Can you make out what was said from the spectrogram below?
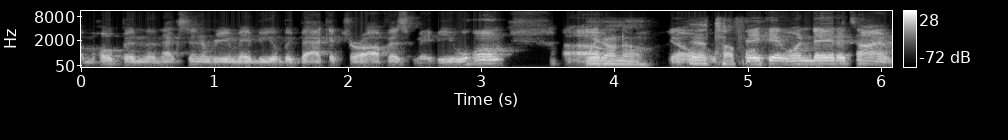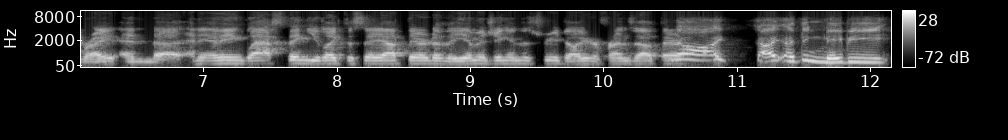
am hoping the next interview, maybe you'll be back at your office, maybe you won't. Um, we don't know. You know, yeah, tough take one. it one day at a time, right? And uh, anything last thing you'd like to say out there to the imaging industry, to all your friends out there? No, I, I I think maybe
